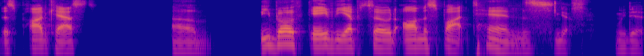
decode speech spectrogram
this podcast. Um, we both gave the episode on the spot tens. Yes, we did.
